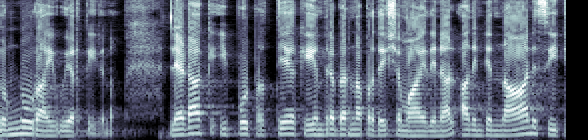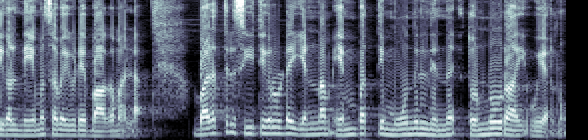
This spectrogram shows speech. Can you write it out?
തൊണ്ണൂറായി ഉയർത്തിയിരുന്നു. ലഡാക്ക് ഇപ്പോൾ പ്രത്യേക കേന്ദ്രഭരണ പ്രദേശമായതിനാൽ അതിന്റെ നാല് സീറ്റുകൾ നിയമസഭയുടെ ഭാഗമല്ല. ബലത്തിൽ സീറ്റുകളുടെ എണ്ണം എൺപത്തി മൂന്നിൽ നിന്ന് തൊണ്ണൂറായി ഉയർന്നു.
